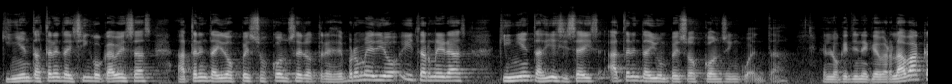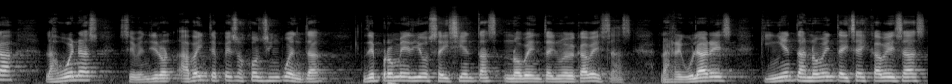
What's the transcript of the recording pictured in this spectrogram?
535 cabezas a 32 pesos con 03 de promedio y terneras 516 a 31 pesos con 50. En lo que tiene que ver la vaca, las buenas se vendieron a 20 pesos con 50 de promedio 699 cabezas. Las regulares 596 cabezas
